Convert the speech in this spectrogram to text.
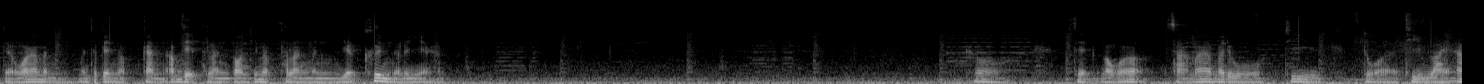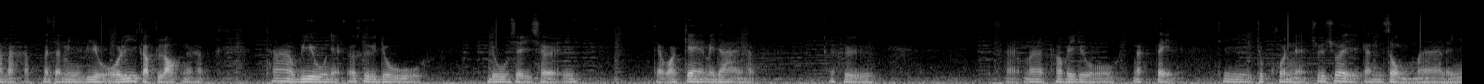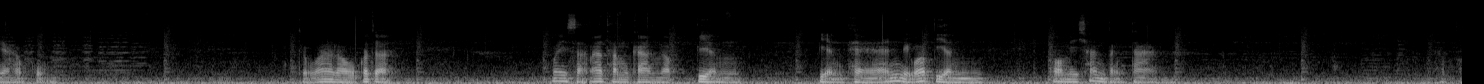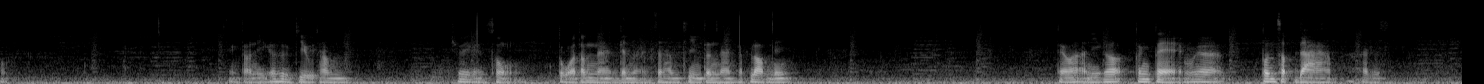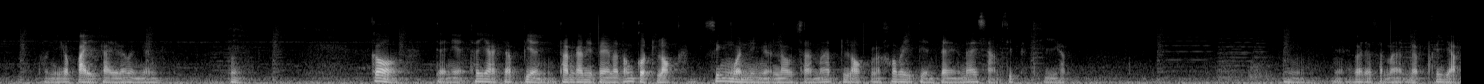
แต่ว่ามันมันจะเป็นแบบการอัปเดตพลังตอนที่แบบพลังมันเยอะขึ้นอะไรเงี้ยครับก็เสร็จเราก็สามารถมาดูที่ตัวทีมไลน์อัพอะครับ มันจะมี View Only กับ Lock นะครับ ถ้า View เนี่ยก็คือดูดูเฉยๆ แต่ว่าแก้ไม่ได้ครับ ก็คือ สามารถเข้าไปดูนักเตะที่ทุกคนเนี่ยช่วยๆกันส่งมาอะไรเงี้ยครับผม แต่ว่าเราก็จะ ไม่สามารถทำการแบบเปลี่ยนเปลี่ยนแผนหรือว่าเปลี่ยน formation ต่างๆ อย่างตอนนี้ก็คือกิวทำช่วยกันส่งตัวตำนานกันมา จะทำทีมตำนานครับรอบนี้ แต่ว่าอันนี้ก็ตั้งแต่เมื่อต้นสัปดาห์ครับตอนนี้ก็ไปไกลแล้วเหมือนกันก็แต่เนี่ยถ้าอยากจะเปลี่ยนทำการเปลี่ยนแปลงเราต้องกดล็อกครับซึ่งวันหนึ่งอะเราสามารถล็อกแล้วเข้าไปเปลี่ยนแปลงได้ 30 นาทีครับก็จะสามารถแบบขยับ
